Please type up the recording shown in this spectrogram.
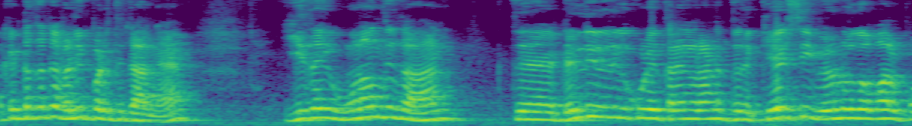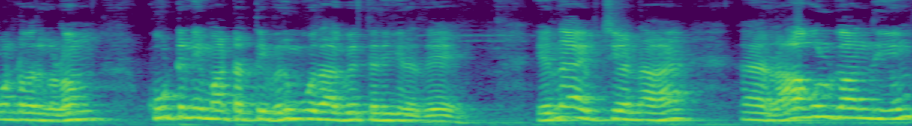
கிட்டத்தட்ட வெளிப்படுத்திட்டாங்க. இதை உணர்ந்துதான் தி- டெல்லியில் இருக்கக்கூடிய தலைவரான திரு கே சி வேணுகோபால் போன்றவர்களும் கூட்டணி மாற்றத்தை விரும்புவதாகவே தெரிகிறது. என்ன ஆயிடுச்சுன்னா ராகுல் காந்தியும்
